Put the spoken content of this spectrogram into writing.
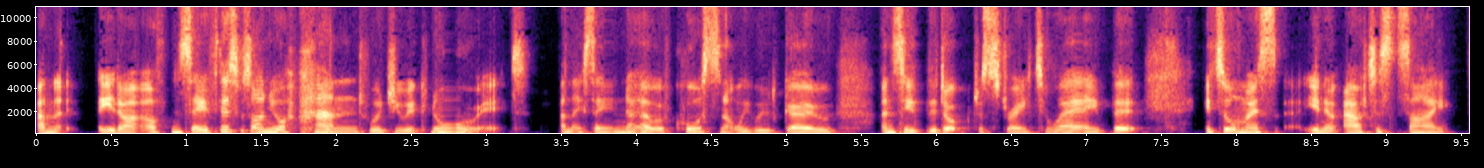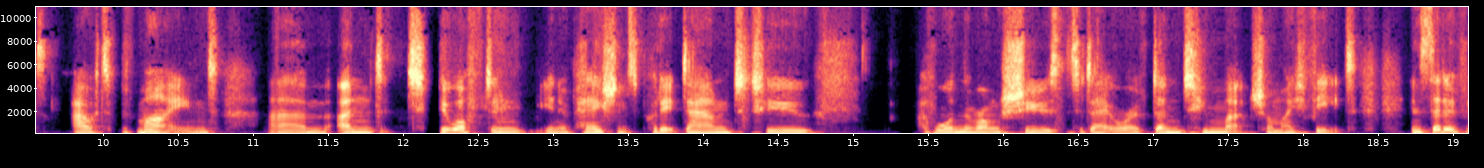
And you know, I often say, if this was on your hand, would you ignore it? And they say, no, of course not. We would go and see the doctor straight away. But it's almost, you know, out of sight, out of mind. Um, and too often, you know, patients put it down to I've worn the wrong shoes today or I've done too much on my feet instead of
